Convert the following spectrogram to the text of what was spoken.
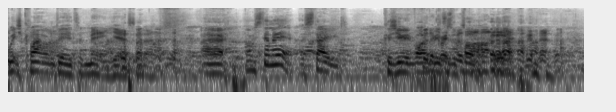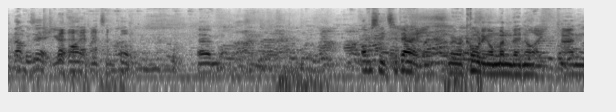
Which clown did? Me, yes, I know. Uh, I'm still here. I stayed because you invited me Christmas to the pub. party. Yeah. that was it. You invited me to the pub. Um, obviously, today we're recording on Monday night, and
